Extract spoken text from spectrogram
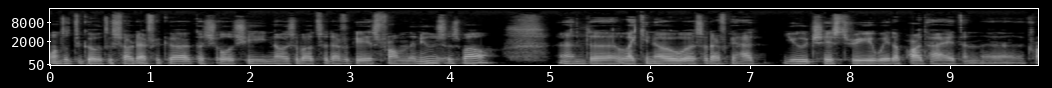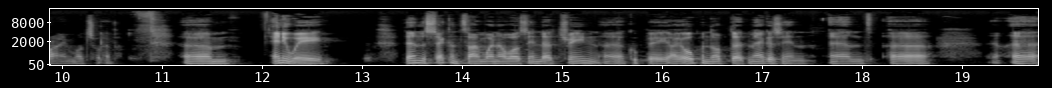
wanted to go to South Africa because all she knows about South Africa is from the news as well. And uh, like you know, uh, South Africa had huge history with apartheid and uh, crime whatsoever. Um, anyway, then the second time when I was in that train uh, coupe, I opened up that magazine and uh, uh,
